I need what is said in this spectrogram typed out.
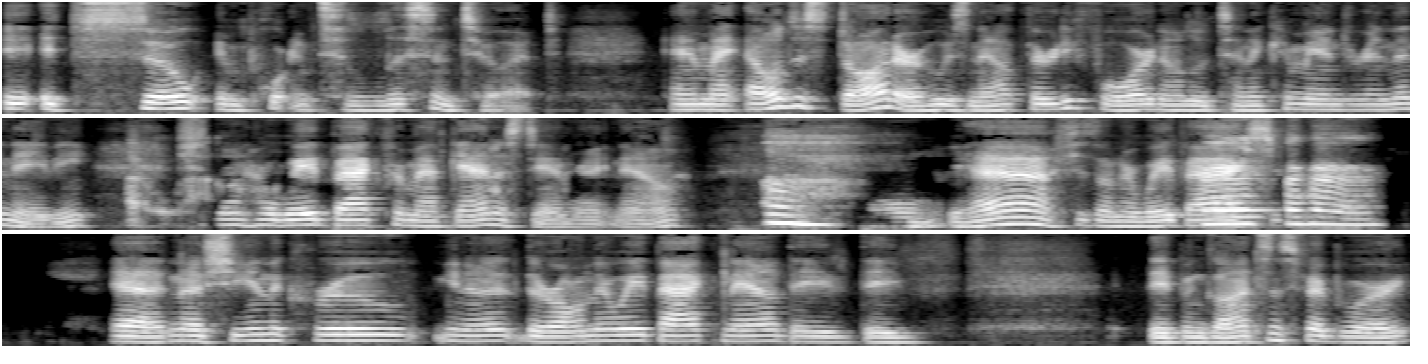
it, it's so important to listen to it. And my eldest daughter, who is now 34 and a lieutenant commander in the Navy, oh, wow. she's on her way back from Afghanistan right now. Oh. yeah, she's on her way back. Prayers for her. Yeah, no, she and the crew, you know, they're on their way back now. They've they've they've been gone since February.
